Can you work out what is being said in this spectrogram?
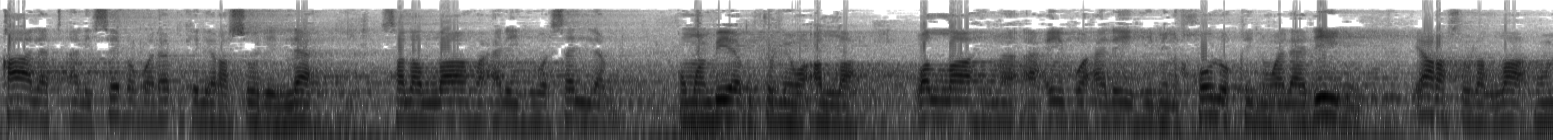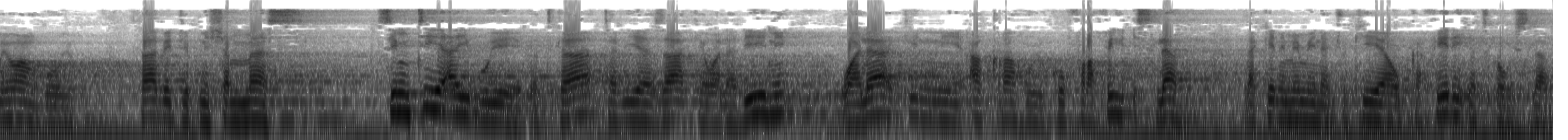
qalat alisema mwanamke li rasulillah sallallahu alayhi wasallam kumwambia mtume wa Allah والله ما أعيب عليه من خلق ولا دين يا رسول الله mume wangu huyo Thabit ibn Shammas simtii aibu yeye katika tabia zake wala dini walakinni akrahu al-kufra fi al-islam lakini mimi nachukia ukafiri katika uislamu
